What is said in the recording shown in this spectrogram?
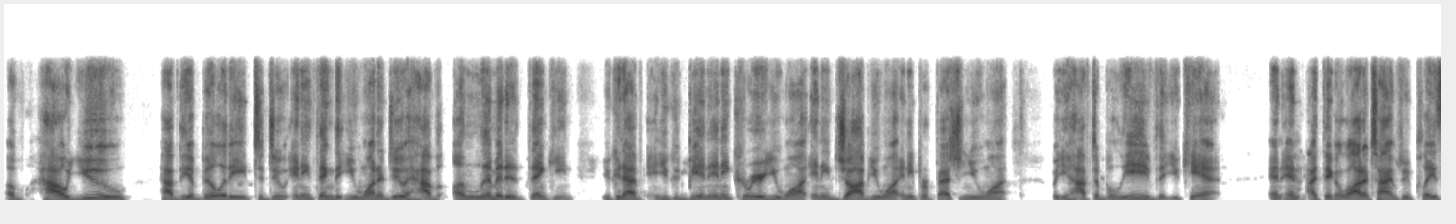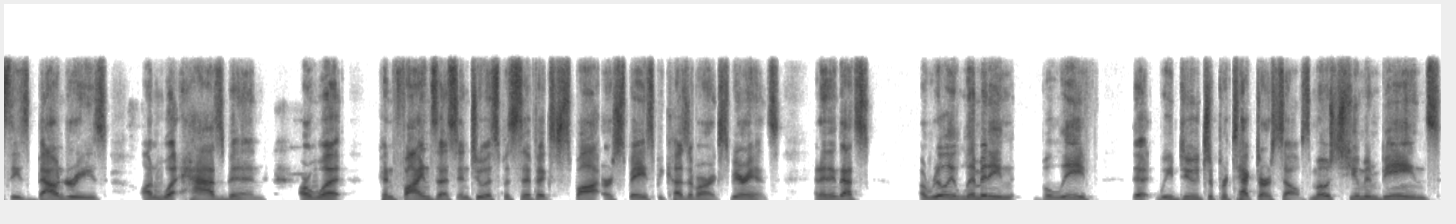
of how you have the ability to do anything that you want to do, have unlimited thinking. You could have, you could be in any career you want, any job you want, any profession you want, but you have to believe that you can. And, and I think a lot of times we place these boundaries on what has been or what confines us into a specific spot or space because of our experience. And I think that's a really limiting belief that we do to protect ourselves. Most human beings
